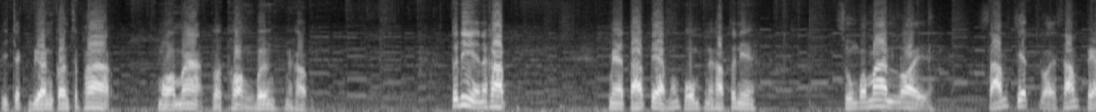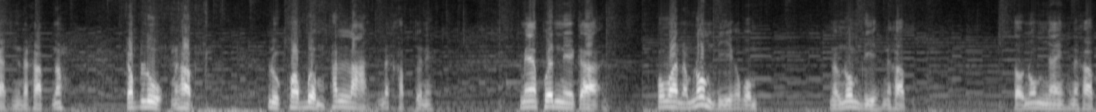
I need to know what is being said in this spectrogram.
อีกจักเดือนก่อนสภาพหมอมาตรวทองเบิ้งนะครับ ตัวนี้นะครับ แม่ตาแต้มของผมนะครับ ตัวนี้สูงประมาณร้อยสามเจ็ดร้อยสามแปดนี่นะครับเนาะ กับลูกนะครับ ลูกพอเบิ่มพันหลานนะครับ ตัวนี้ แม่เพื่อนนี่ก็ผมว่าน้ำนมดีครับผมน้ำนมดีนะครับเต่านมใหญ่นะครับ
